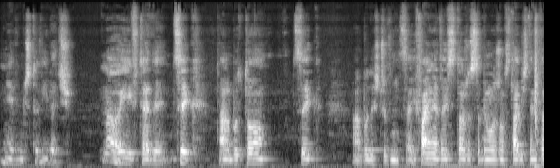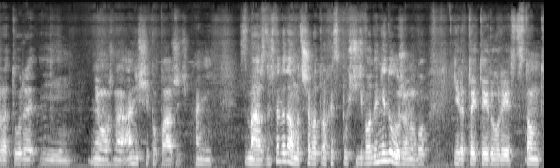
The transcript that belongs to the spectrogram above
Nie wiem czy to widać. No i wtedy cyk, albo to, cyk, albo deszczownica. I fajne to jest to, że sobie można ustawić temperaturę i nie można ani się poparzyć, ani zmarznąć. No wiadomo, trzeba trochę spuścić wody, niedużo, no bo ile tutaj tej rury jest stąd.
